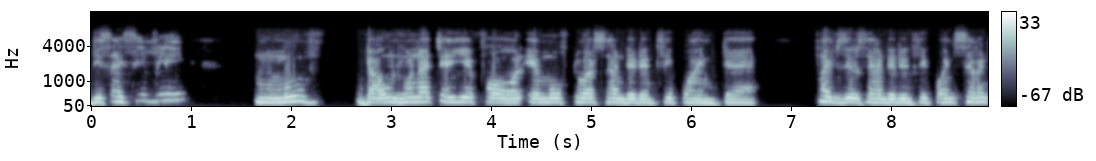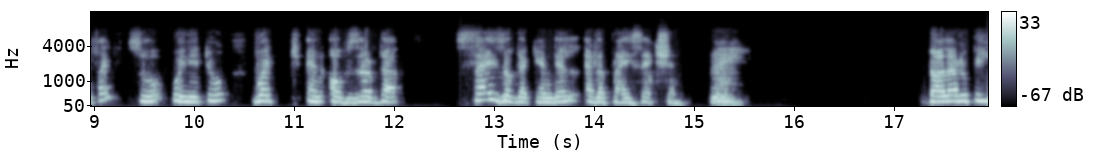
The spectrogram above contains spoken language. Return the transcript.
डिसाइसिवली मूव डाउन होना चाहिए फॉर ए मूव टुवर्ड्स 103.50 से 103.75 so, we need to wait and observe the size of the candle at the price action. Dollar rupee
